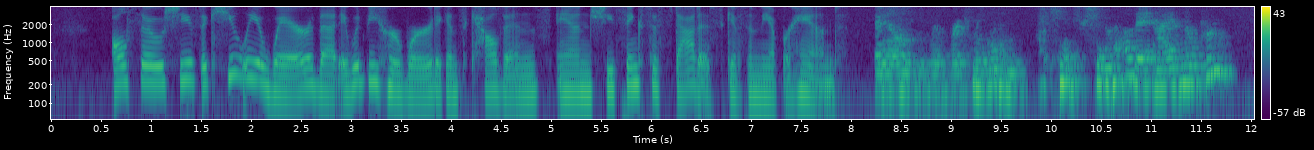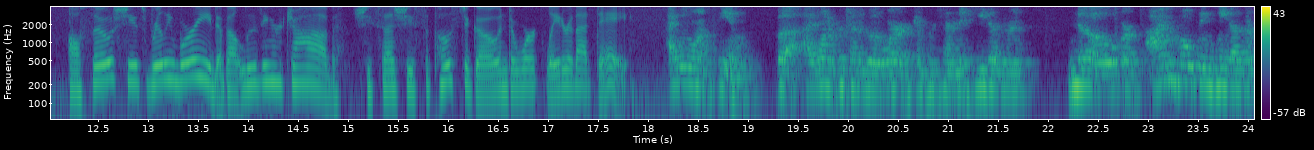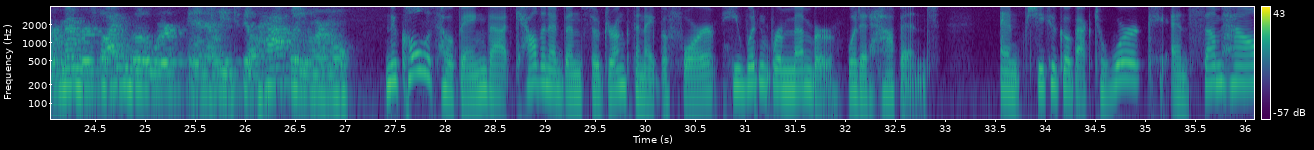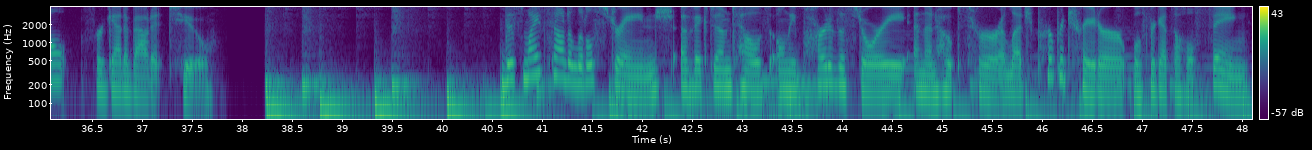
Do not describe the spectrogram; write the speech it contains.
Also, she's acutely aware that it would be her word against Calvin's, and she thinks his status gives him the upper hand. I know he lives rich me and I can't do shit about it, and I have no proof. Also, she's really worried about losing her job. She says she's supposed to go into work later that day. I don't want to see him, but I want to pretend to go to work and pretend that he doesn't know, or I'm hoping he doesn't remember so I can go to work and at least feel halfway normal. Nicole was hoping that Calvin had been so drunk the night before he wouldn't remember what had happened. And she could go back to work and somehow forget about it too. This might sound a little strange. A victim tells only part of the story and then hopes her alleged perpetrator will forget the whole thing.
